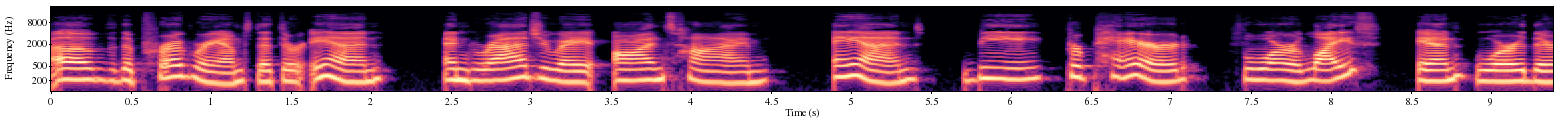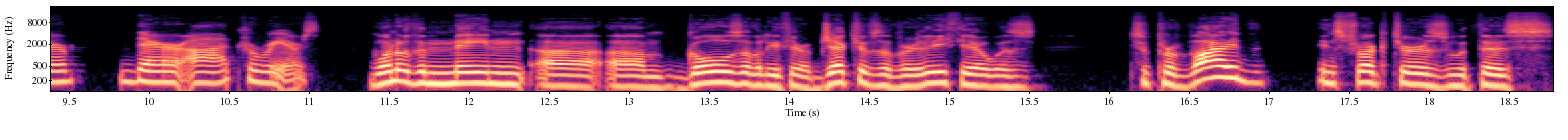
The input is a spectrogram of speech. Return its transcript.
of the programs that they're in and graduate on time and be prepared for life and for their their uh, careers. One of the main uh, um, goals of Alethea, objectives of Alethea, was to provide instructors with this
